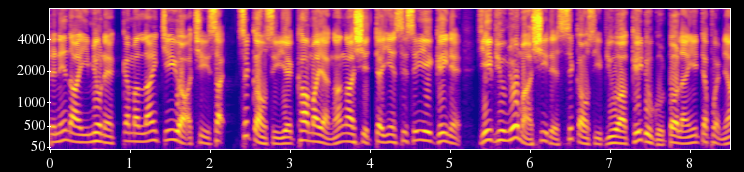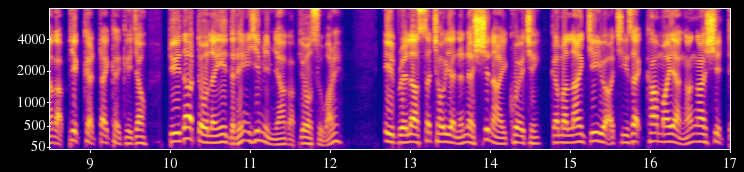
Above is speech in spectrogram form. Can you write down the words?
တနင်္သာရီမြို့နယ်ကမလိုင်းကျေးရွာအခြေစိုက်စစ်ကောင်စီရဲ့ခမရ998တက်ရင်စစ်စေးရေးဂိတ်နဲ့ရေပြူမြို့မှာရှိတဲ့စစ်ကောင်စီဗျူဟာဂိတ်တို့ကိုတော်လန်ရေးတပ်ဖွဲ့များကပစ်ခတ်တိုက်ခိုက်ခဲ့ကြောင်းဒေသတော်လန်ရေးသတင်းအရင်းမြစ်များကပြောဆိုပါတယ်။ ဧပြီလ16ရက်နေ့နဲ့8နာရီခွဲအချိန်ကမလိုင်းကျေးရွာအခြေစိုက်ခမာယ998တ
